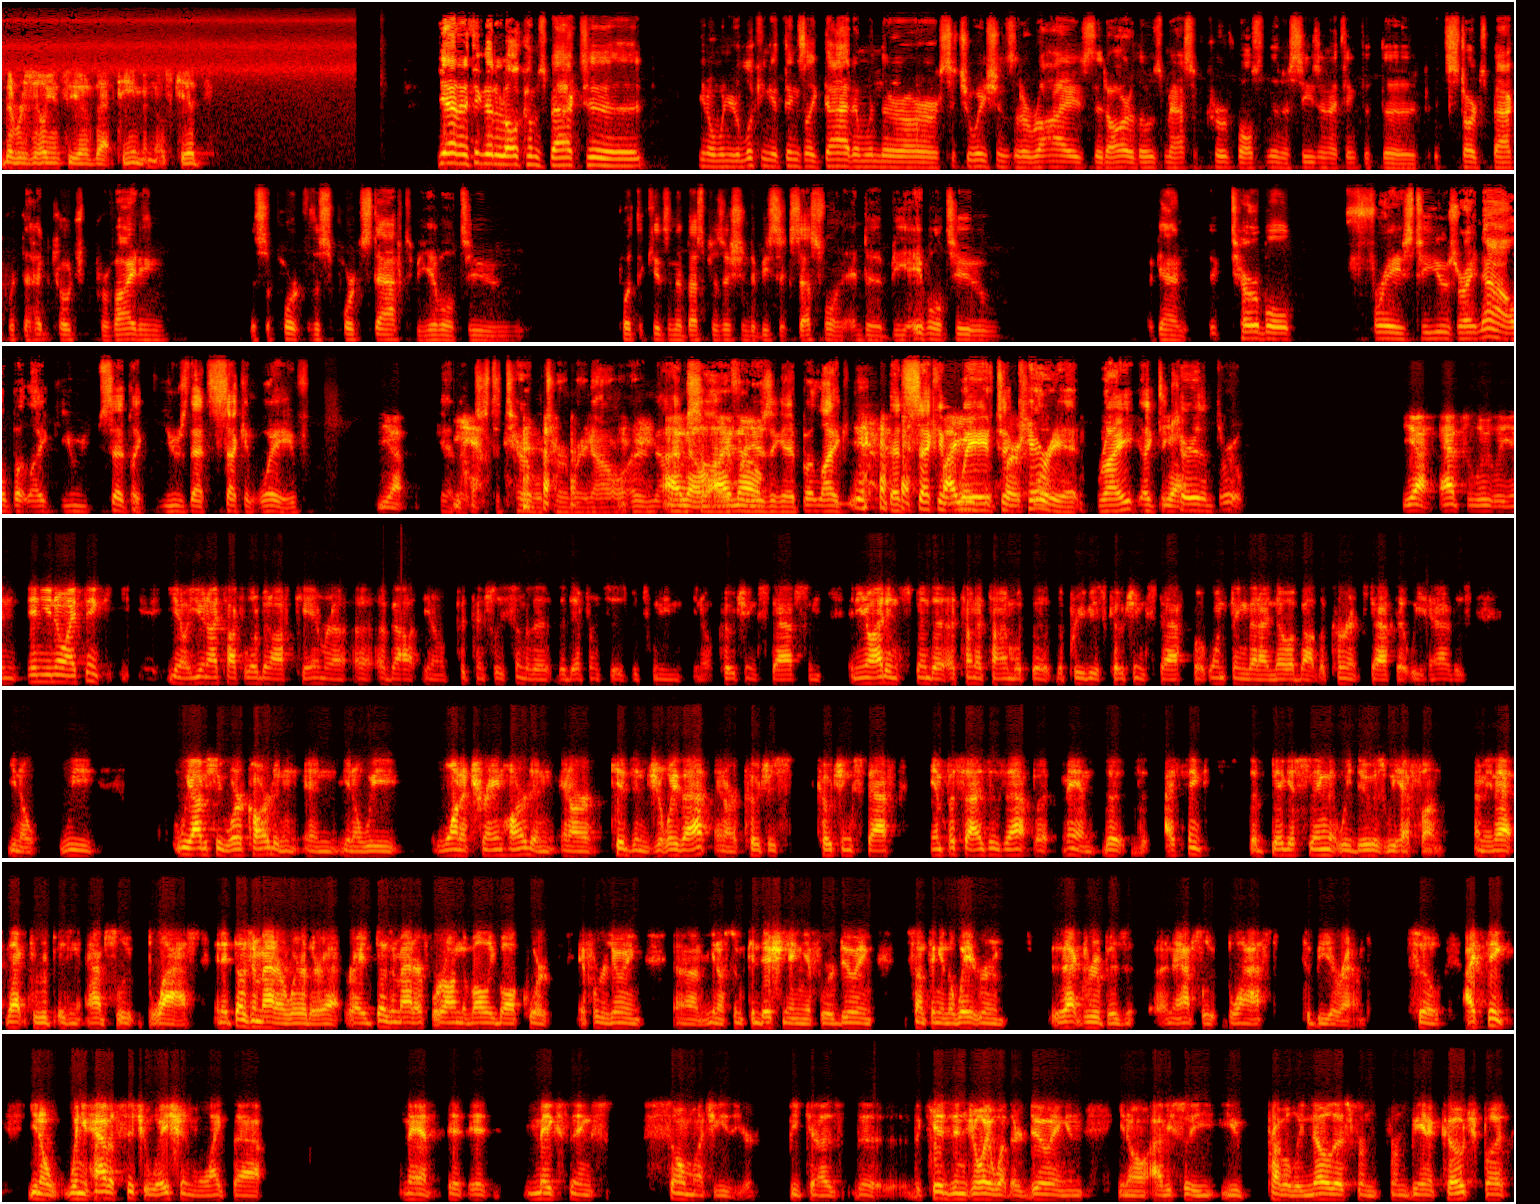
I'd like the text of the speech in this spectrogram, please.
the resiliency of that team and those kids. Yeah, and I think that it all comes back to, you know, when you're looking at things like that and when there are situations that arise that are those massive curveballs within a season, I think that the it starts back with the head coach providing the support for the support staff to be able to put the kids in the best position to be successful and, and to be able to again terrible phrase to use right now, but like you said, like use that second wave. Yeah. Yeah, Yeah. just a terrible term right now. I I'm know, sorry I for using it, but like Yeah. that second wave to carry one. it, right? Like to Yeah. carry them through. Yeah, absolutely. And and you know, I think you know, you and I talked a little bit off camera uh, about you know potentially some of the the differences between you know coaching staffs and and you know I didn't spend a, a ton of time with the the previous coaching staff, but one thing that I know about the current staff that we have is, you know, we we obviously work hard and and you know we want to train hard and and our kids enjoy that and our coaches coaching staff emphasizes that. But man the, the i think the biggest thing that we do is we have fun i mean that that group is an absolute blast and it doesn't matter where they're at right? It doesn't matter if we're on the volleyball court if we're doing um, you know some conditioning if we're doing something in the weight room that group is an absolute blast to be around. So i think you know when you have a situation like that man it, it makes things so much easier because the the kids enjoy what they're doing and you know obviously you probably know this from from being a coach but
